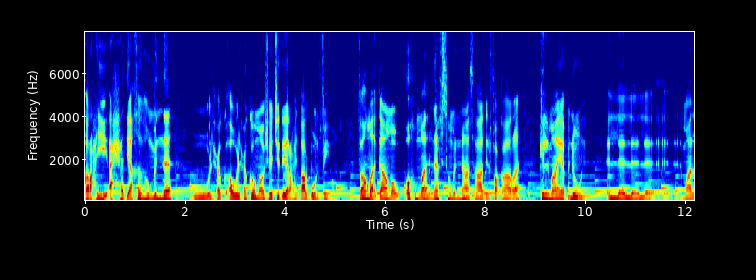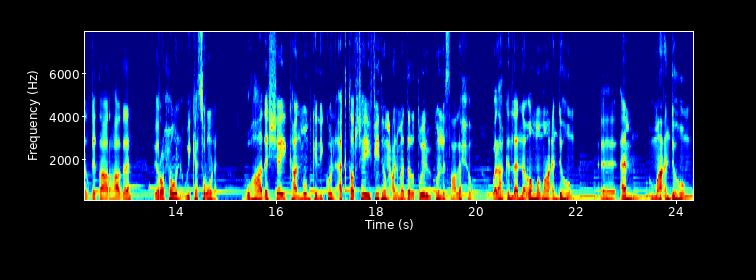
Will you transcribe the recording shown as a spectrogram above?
فراح يجي أحد ياخذهم منا والحك أو الحكومة أو شيء كذي راح يطالبون فيهم. فهم قاموا هم نفسهم الناس هذه الفقارة كل ما يبنون ال ال مال القطار هذا يروحون ويكسرونه. وهذا الشيء كان ممكن يكون أكثر شيء يفيدهم على المدى الطويل ويكون لصالحهم. ولكن لأن هم ما عندهم آه، أمن وما عندهم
